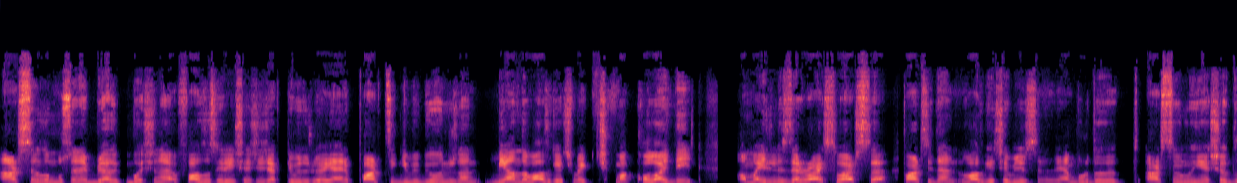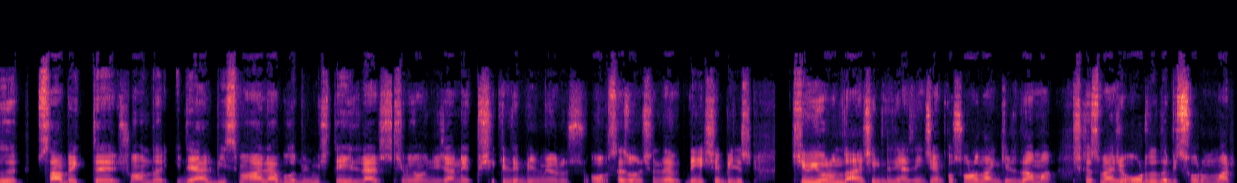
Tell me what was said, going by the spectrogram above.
Arsenal'ın bu sene birazcık başına fazlasıyla iş açacak gibi duruyor. Yani Parti gibi bir oyuncudan bir anda vazgeçmek, çıkmak kolay değil. Ama elinizde Rice varsa partiden vazgeçebilirsiniz. Yani burada Arsenal'ın yaşadığı sabekte şu anda ideal bir ismi hala bulabilmiş değiller. Kimin oynayacağını net bir şekilde bilmiyoruz. O sezon içinde değişebilir. Kivior'un da aynı şekilde yani Zinchenko sonradan girdi ama açıkçası bence orada da bir sorun var.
